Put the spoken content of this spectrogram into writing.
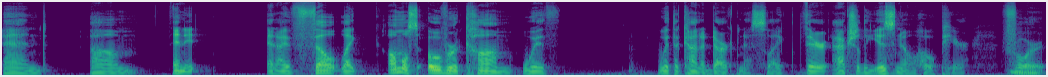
And, um, and it, and I felt like almost overcome with with a kind of darkness. Like there actually is no hope here for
